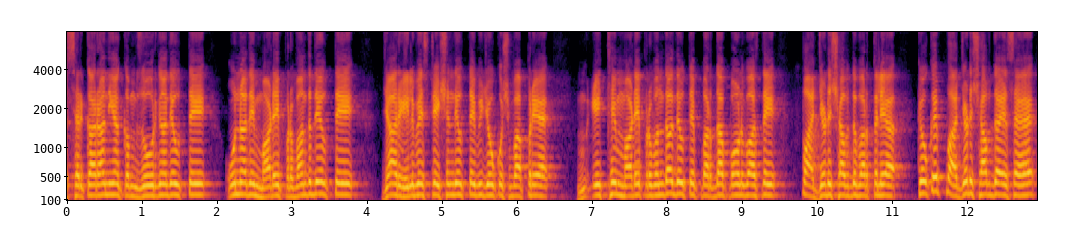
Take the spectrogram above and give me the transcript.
ਸਰਕਾਰਾਂ ਦੀਆਂ ਕਮਜ਼ੋਰੀਆਂ ਦੇ ਉੱਤੇ ਉਹਨਾਂ ਦੇ ਮਾੜੇ ਪ੍ਰਬੰਧ ਦੇ ਉੱਤੇ ਜਾਂ ਰੇਲਵੇ ਸਟੇਸ਼ਨ ਦੇ ਉੱਤੇ ਵੀ ਜੋ ਕੁਝ ਵਾਪਰਿਆ ਹੈ, ਇੱਥੇ ਮਾੜੇ ਪ੍ਰਬੰਧਾਂ ਦੇ ਉੱਤੇ ਪਰਦਾ ਪਾਉਣ ਵਾਸਤੇ ਭਾਜੜ ਸ਼ਬਦ ਵਰਤ ਲਿਆ। ਕਿਉਂਕਿ ਭਾਜੜ ਸ਼ਬਦ ਐਸਾ ਹੈ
